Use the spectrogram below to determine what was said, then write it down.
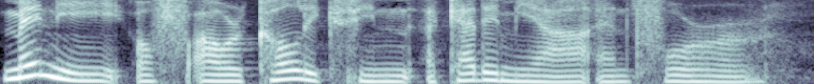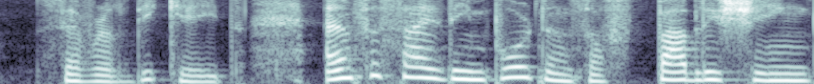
Many of our colleagues in academia and for several decades emphasize the importance of publishing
